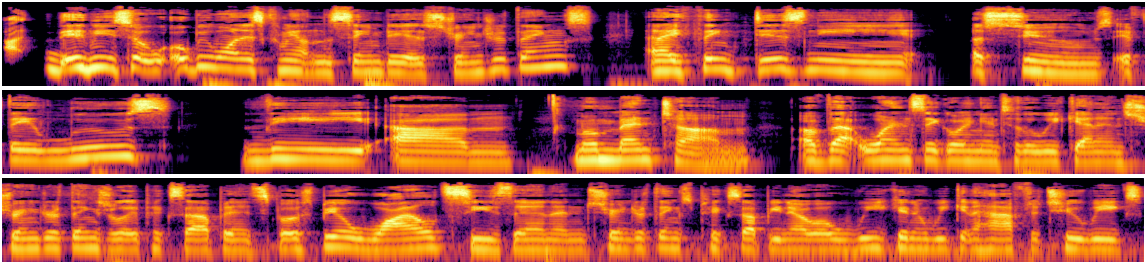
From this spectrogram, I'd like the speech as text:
I mean, so Obi Wan is coming out on the same day as Stranger Things, and I think Disney assumes if they lose the um, momentum of that Wednesday going into the weekend, and Stranger Things really picks up, and it's supposed to be a wild season, and Stranger Things picks up, you know, a week and a week and a half to two weeks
